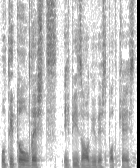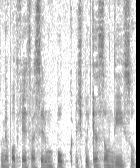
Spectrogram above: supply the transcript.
o título deste episódio, deste podcast, do meu podcast, vai ser um pouco a explicação disso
